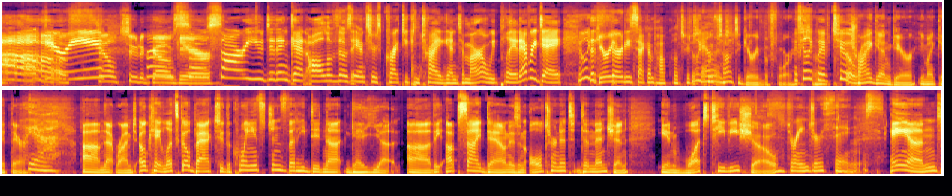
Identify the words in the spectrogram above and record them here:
Oh, Gary. Still two to go, I'm Gare. so sorry you didn't get all of those answers correct. You can try again tomorrow. We play it every day. feel like the Gary- 30 second pop culture I feel like challenge. we've talked to Gary before. I feel like we have two. Try again, Gare. You might get there. yeah. Um, that rhymed. Okay, let's go back to the questions that he did not get yet. Uh, the Upside Down is an alternate dimension in what TV show? Stranger Things. And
